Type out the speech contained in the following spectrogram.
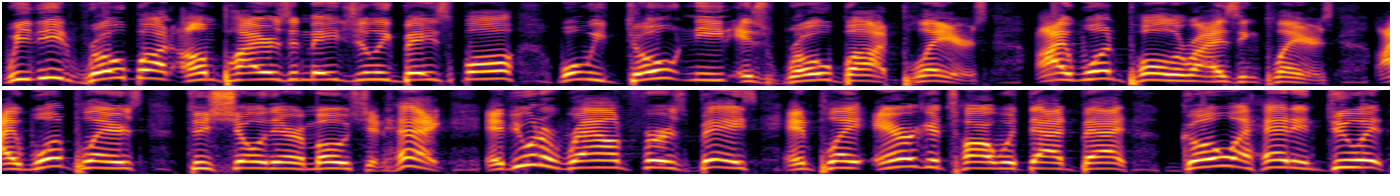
we need robot umpires in Major League Baseball. What we don't need is robot players. I want polarizing players. I want players to show their emotion. Heck, if you want to round first base and play air guitar with that bat, go ahead and do it.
